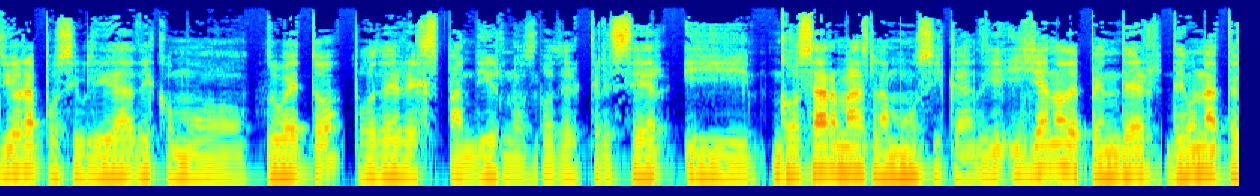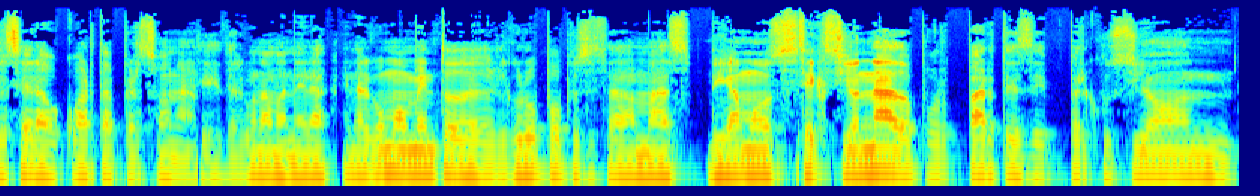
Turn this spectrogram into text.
dio la posibilidad de como dueto poder expandirnos, poder crecer y gozar más la música y, ya no depender de una tercera o cuarta persona que de alguna manera en algún momento del grupo pues estaba más digamos seccionado por partes de percusión,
